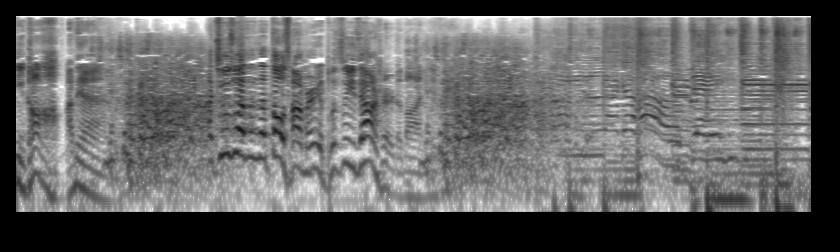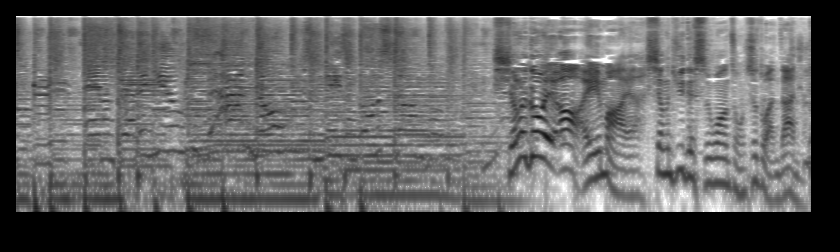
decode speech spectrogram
你干啥呢？啊，就算是那倒插门，也不至于这样式的吧？你行了，各位啊，哎呀妈呀，相聚的时光总是短暂的，今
